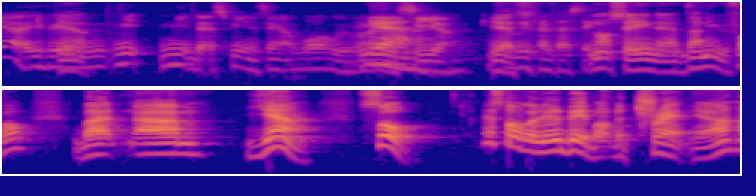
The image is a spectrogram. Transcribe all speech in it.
yeah. If you Yeah. can meet, meet that speed in Singapore, we will Yeah. see. Uh. Yes. be fantastic. Not saying that I've done it before, but um, yeah. So let's talk a little bit about the tread. Yeah.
